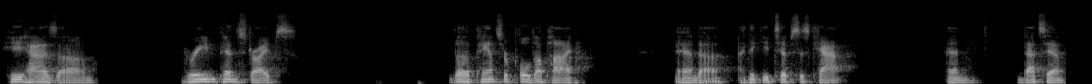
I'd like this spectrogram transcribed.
He has um, green pinstripes. The pants are pulled up high. And uh, I think he tips his cap. And that's him.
